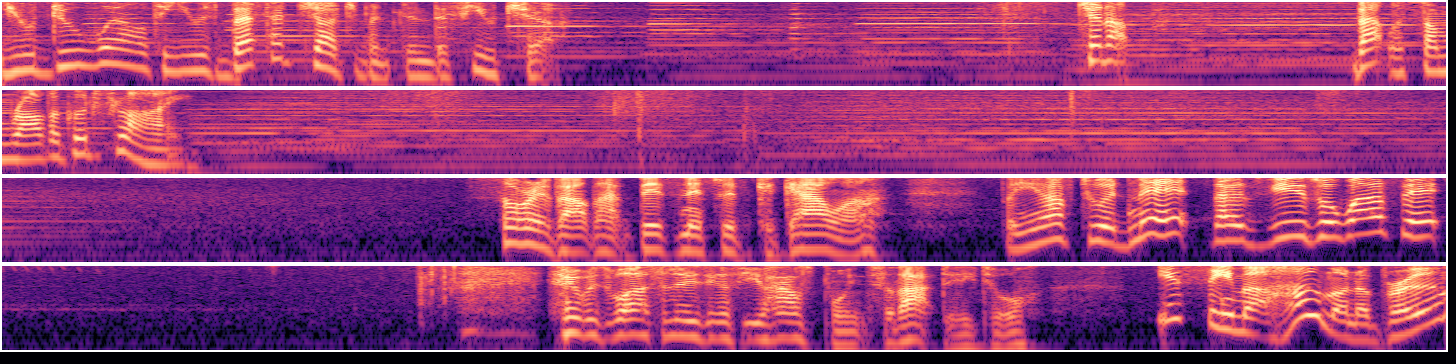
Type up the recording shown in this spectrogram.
you do well to use better judgment in the future. Chin up. That was some rather good flying. Sorry about that business with Kogawa. But you have to admit, those views were worth it. It was worth losing a few house points for that detour. You seem at home on a broom.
